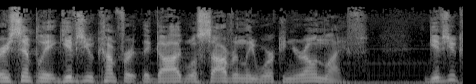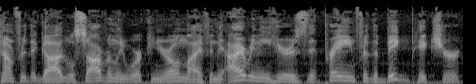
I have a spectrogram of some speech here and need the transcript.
very simply, it gives you comfort that God will sovereignly work in your own life. It gives you comfort that God will sovereignly work in your own life. And the irony here is that praying for the big picture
